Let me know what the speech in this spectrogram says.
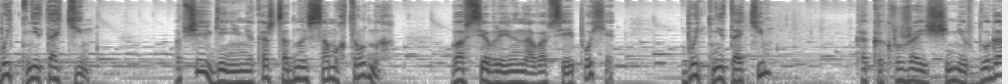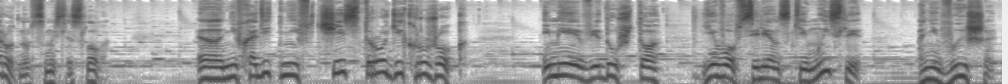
быть не таким. Вообще, Евгений, мне кажется, одно из самых трудных во все времена, во все эпохи быть не таким, как окружающий мир в благородном смысле слова. Э, не входить ни в честь строгий кружок, имея в виду, что его вселенские мысли, они выше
